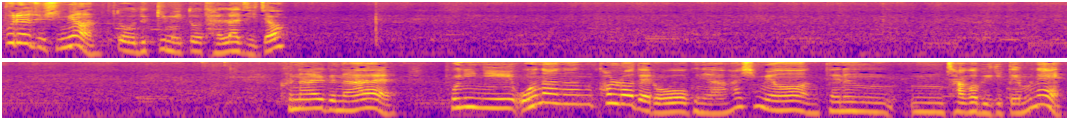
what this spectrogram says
뿌려주시면 또 느낌이 또 달라지죠. 그날 그날 본인이 원하는 컬러대로 그냥 하시면 되는 음, 작업이기 때문에 뭐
